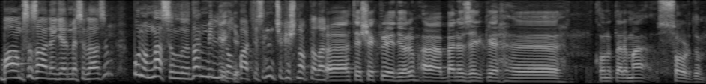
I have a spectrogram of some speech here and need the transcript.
bağımsız hale gelmesi lazım. Bunun nasıllığı da Milli Yol Peki. Partisi'nin çıkış noktaları. Ee, teşekkür ediyorum. Ee, ben özellikle e, konuklarıma sordum.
